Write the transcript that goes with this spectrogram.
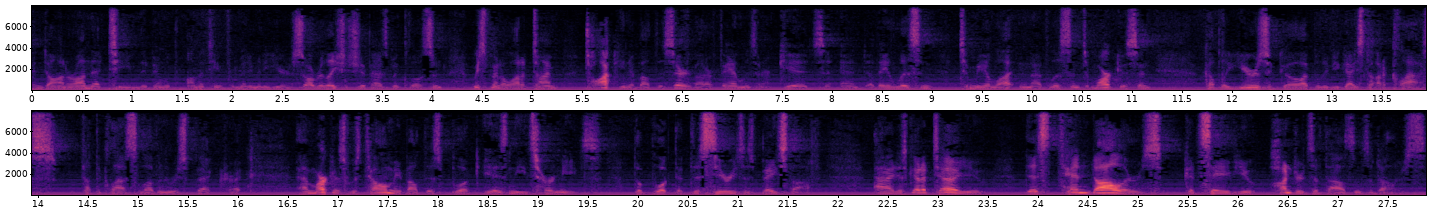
and Dawn are on that team. They've been with, on the team for many, many years. So our relationship has been close, and we spend a lot of time talking about this area, about our families and our kids. And uh, they listen to me a lot, and I've listened to Marcus. And a couple of years ago, I believe you guys taught a class, taught the class Love and Respect, right? And Marcus was telling me about this book, His Needs, Her Needs, the book that this series is based off. And I just got to tell you, this $10 could save you hundreds of thousands of dollars.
